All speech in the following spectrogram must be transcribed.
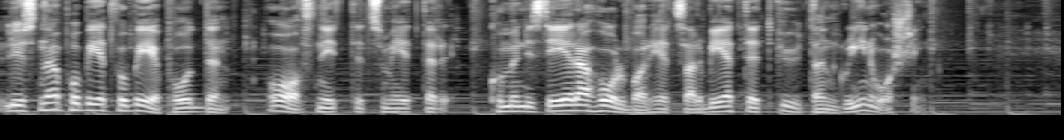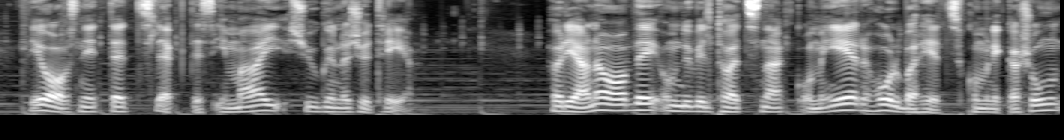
Lyssna på B2B-podden och avsnittet som heter Kommunicera hållbarhetsarbetet utan greenwashing. Det avsnittet släpptes i maj 2023. Hör gärna av dig om du vill ta ett snack om er hållbarhetskommunikation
